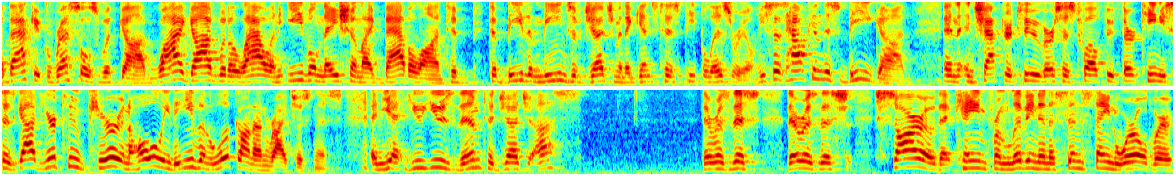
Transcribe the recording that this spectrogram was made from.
Habakkuk wrestles with God, why God would allow an evil nation like Babylon to, to be the means of judgment against his people Israel. He says, How can this be, God? And in chapter 2, verses 12 through 13, he says, God, you're too pure and holy to even look on unrighteousness, and yet you use them to judge us. There was this, there was this sorrow that came from living in a sin stained world where,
